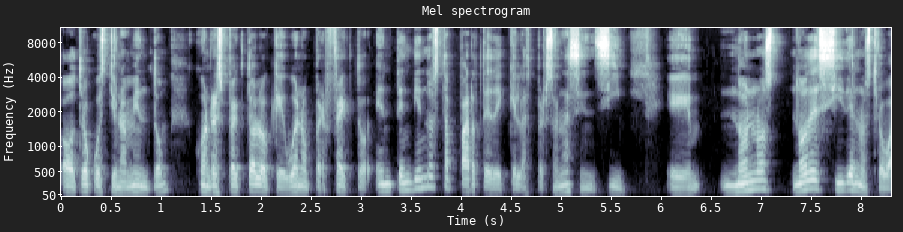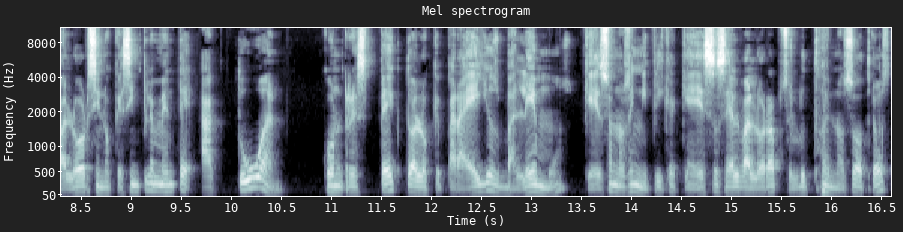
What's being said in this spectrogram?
otro cuestionamiento con respecto a lo que, bueno, perfecto, entendiendo esta parte de que las personas en sí eh, no, nos, no deciden nuestro valor, sino que simplemente actúan con respecto a lo que para ellos valemos, que eso no significa que eso sea el valor absoluto de nosotros,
